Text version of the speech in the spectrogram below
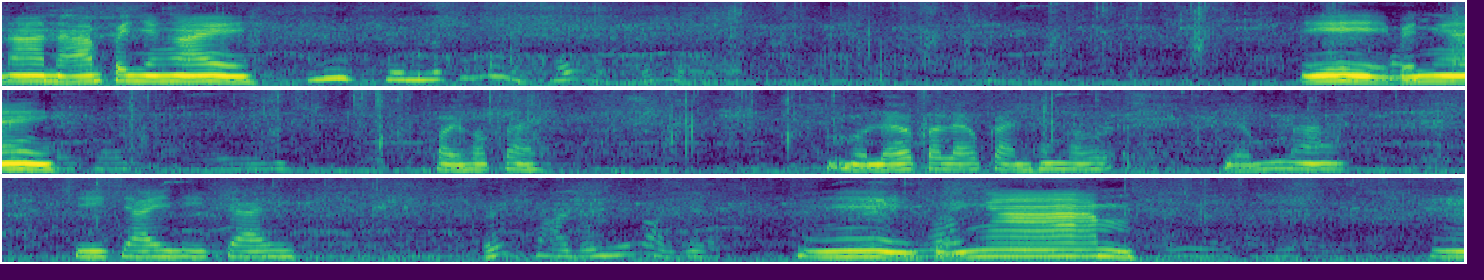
หน้าน้ำเป็นยังไง รีบกินแล้วก็ไม่โอ้โห นี่เป็นไง ปล่อยเขาไป หมดแล้วก็แล้วกันให้เขาเดี๋ยวมาดีใจดีใจถ่ายตรงนี้หน่อยดินี่สวยงามอ่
